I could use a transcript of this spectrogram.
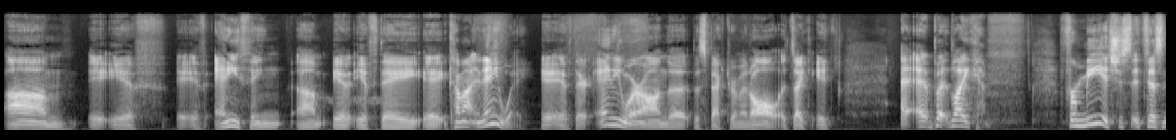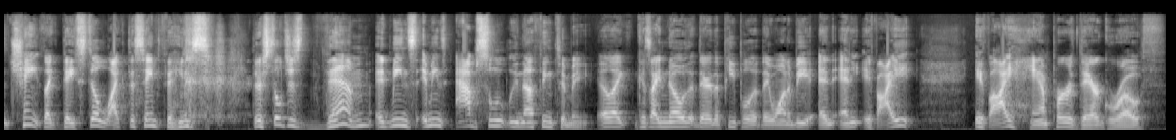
um, if if anything, um, if, if they come out in any way, if they're anywhere on the the spectrum at all, it's like it. But like for me it's just it doesn't change. Like they still like the same things. They're still just them. It means it means absolutely nothing to me. Like because i know that they're the people that they want to be. And any if i if i hamper their growth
